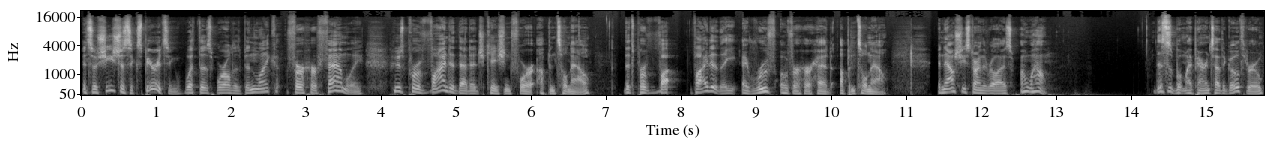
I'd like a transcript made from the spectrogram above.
And so she's just experiencing what this world has been like for her family, who's provided that education for her up until now, that's provi- provided a, a roof over her head up until now. And now she's starting to realize, oh, wow, this is what my parents had to go through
